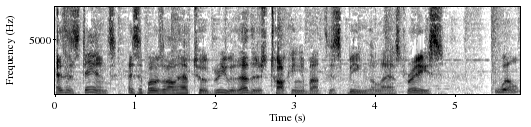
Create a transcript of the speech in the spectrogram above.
As it stands, I suppose I'll have to agree with others talking about this being the last race. Well,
